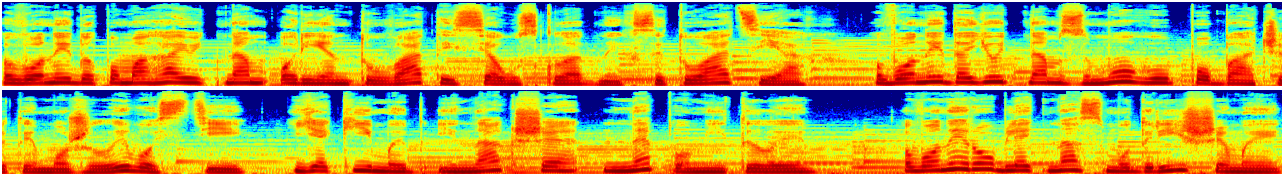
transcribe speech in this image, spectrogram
Вони допомагають нам орієнтуватися у складних ситуаціях. Вони дають нам змогу побачити можливості, які ми б інакше не помітили. Вони роблять нас мудрішими,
